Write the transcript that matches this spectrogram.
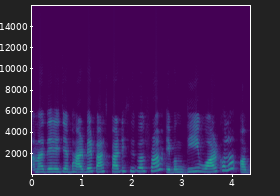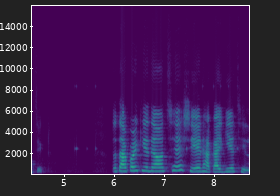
আমাদের এই যে ভার্বের পাস্ট পার্টিসিপল ফর্ম এবং দি ওয়ার্ক হলো অবজেক্ট তো তারপরে কি দেওয়া আছে? সে ঢাকায় গিয়েছিল।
